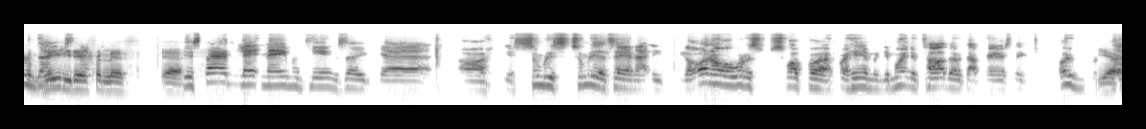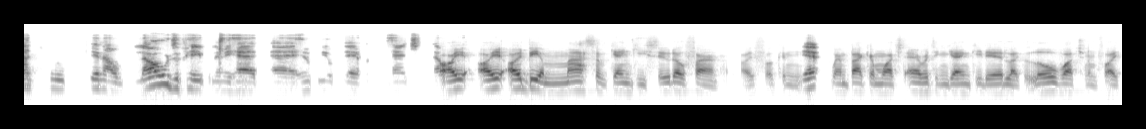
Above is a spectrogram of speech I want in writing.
completely different list. Yeah, You start let, naming things like, uh, or yeah, somebody somebody will say an athlete, you go, oh no, I want to swap for, for him, and you might have thought about that person. Like, I've Yeah. through, you know, loads of people in my head uh, who'll be up there for attention. I, I, I'd be a massive Genki Sudo fan. I fucking Yeah. went back and watched everything Genki did. Like, love watching him fight.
